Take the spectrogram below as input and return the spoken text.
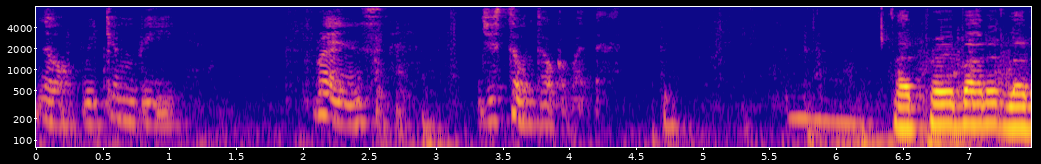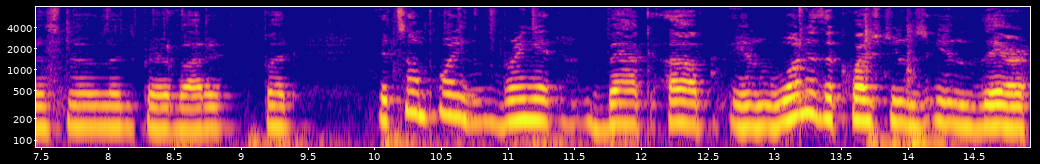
no, we can be friends, just don't talk about that. I'd pray about it. Let us know. Let us pray about it. But at some point, bring it back up. And one of the questions in there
